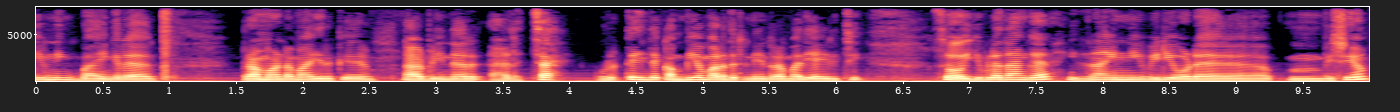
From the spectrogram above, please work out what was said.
ஈவினிங் பயங்கர பிரம்மாண்டமாக இருக்குது அப்படின்னாரு. அடைச்சா குறுக்க இந்த கம்பியை மறந்துட்டேன்ற மாதிரி ஆயிடுச்சு. ஸோ இவ்வளோதாங்க இதுதான் இன்னி வீடியோட விஷயம்.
